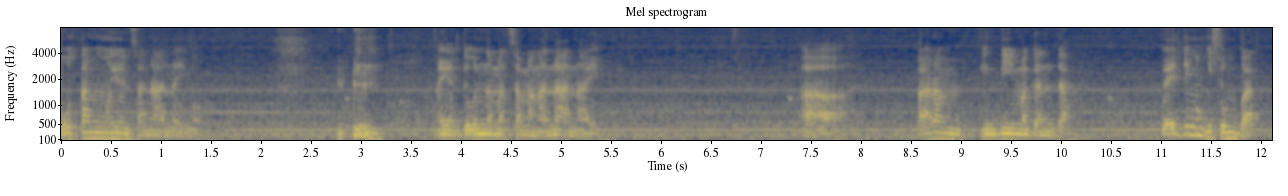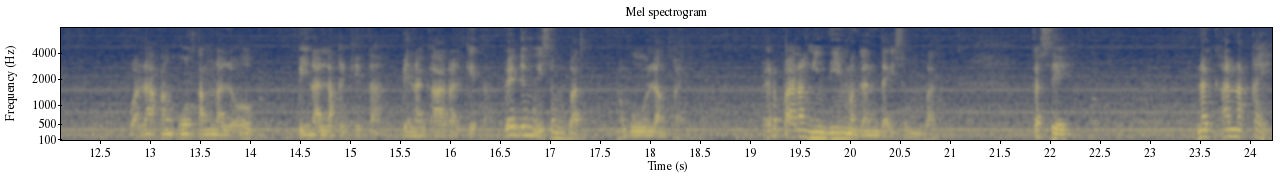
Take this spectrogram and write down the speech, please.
Utang mo yun sa nanay mo. Ngayon, doon naman sa mga nanay, ah, parang hindi maganda. Pwede mong isumbat. Wala kang utang na loob. Pinalaki kita, pinag-aral kita. Pwede mo isumbat. Magulang ka. Pero parang hindi maganda isumbat. Kasi, nag-anak ka eh.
